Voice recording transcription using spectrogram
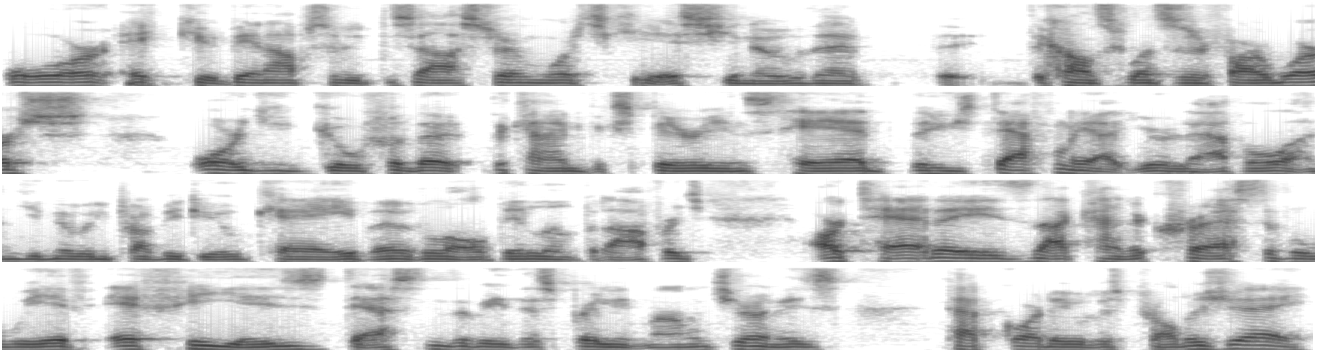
or it could be an absolute disaster, in which case, you know, the, the, the consequences are far worse. Or you go for the, the kind of experienced head who's definitely at your level and you know he'll probably do okay, but it'll all be a little bit average. Arteta is that kind of crest of a wave if he is destined to be this brilliant manager and is Pep Guardiola's protege,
